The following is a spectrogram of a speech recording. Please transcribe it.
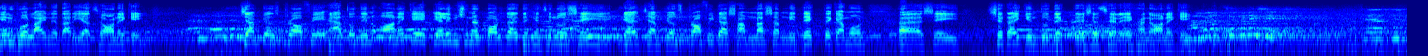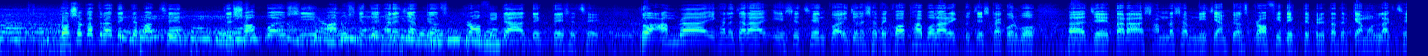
দীর্ঘ লাইনে দাঁড়িয়ে আছে অনেকেই। চ্যাম্পিয়ন্স ট্রফি এতদিন অনেকেই টেলিভিশনের পর্দায় দেখেছিল, সেই চ্যাম্পিয়ন্স ট্রফিটা সামনাসামনি দেখতে কেমন সেই সেটাই কিন্তু দেখতে এসেছেন এখানে অনেকেই। দর্শক আপনারা দেখতে পাচ্ছেন যে সব বয়সী মানুষ কিন্তু এখানে চ্যাম্পিয়ন্স ট্রফিটা দেখতে এসেছে। তো আমরা এখানে যারা এসেছেন, কয়েকজনের সাথে কথা বলার একটু চেষ্টা করব যে তারা সামনাসামনি চ্যাম্পিয়ন্স ট্রফি দেখতে পেরে তাদের কেমন লাগছে।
